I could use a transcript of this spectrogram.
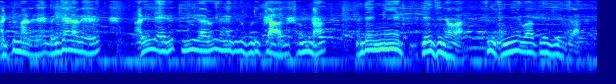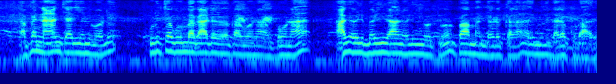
கட்டுமான பெஞ்சால பேர் அதில் கீழே எனக்கு இது பிடிக்காது. சொன்னால் அந்த என்னையே பேசினவா? சரி என்னையவா பேசியிருக்கிறான் அப்போ நான் சரின்னு போட்டு கொடுத்த குடும்ப காட்டுக்க போனால் போனால் அது வெளி வெளியிலான வெளியே ஓட்டுவோம் பாம்பந்து எடுக்கலாம் அது மீது வரக்கூடாது.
